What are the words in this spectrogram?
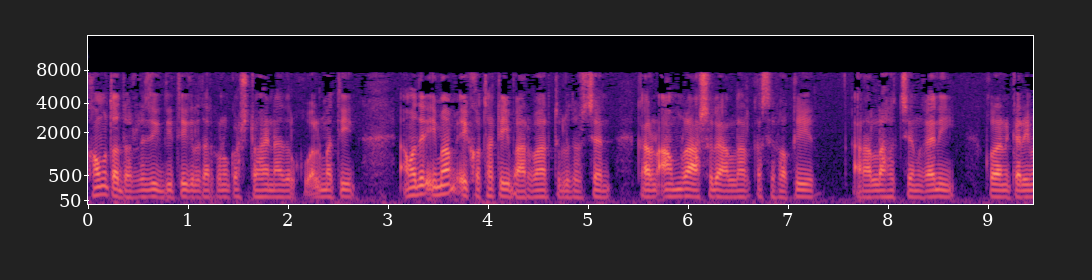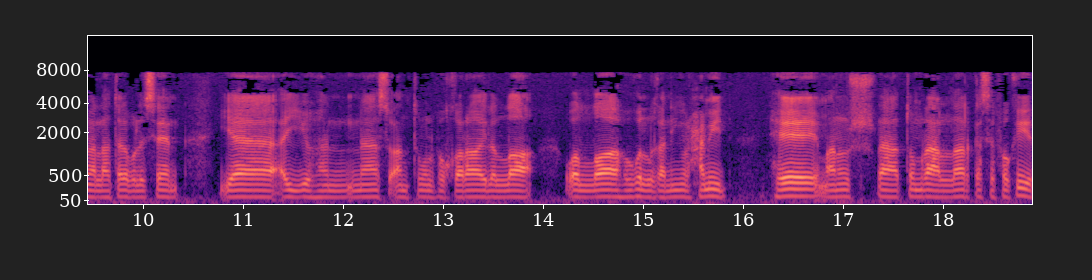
ক্ষমতাধর রিজিক দিতে গেলে তার কোনো কষ্ট হয় না জুল কুয়াল মাতিন আমাদের ইমাম এই কথাটি বারবার তুলে ধরছেন, কারণ আমরা আসলে আল্লাহর কাছে ফকির, আর আল্লাহ হচ্ছেন গানি। কোরআন করিম আল্লাহ তালা বলেছেন হামিদ। হে মানুষরা, তোমরা আল্লাহর কাছে ফকির,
